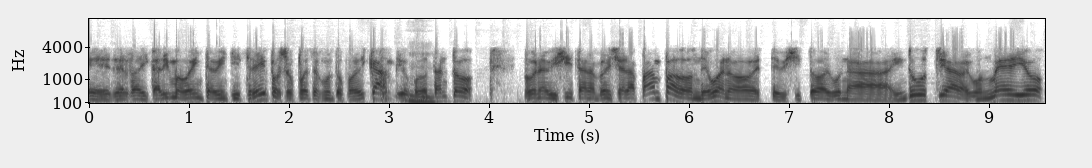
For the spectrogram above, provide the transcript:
eh, del radicalismo 2023 y, por supuesto, junto por el cambio. Por lo tanto, fue una visita en la provincia de La Pampa, donde, bueno, este, visitó alguna industria, algún medio,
